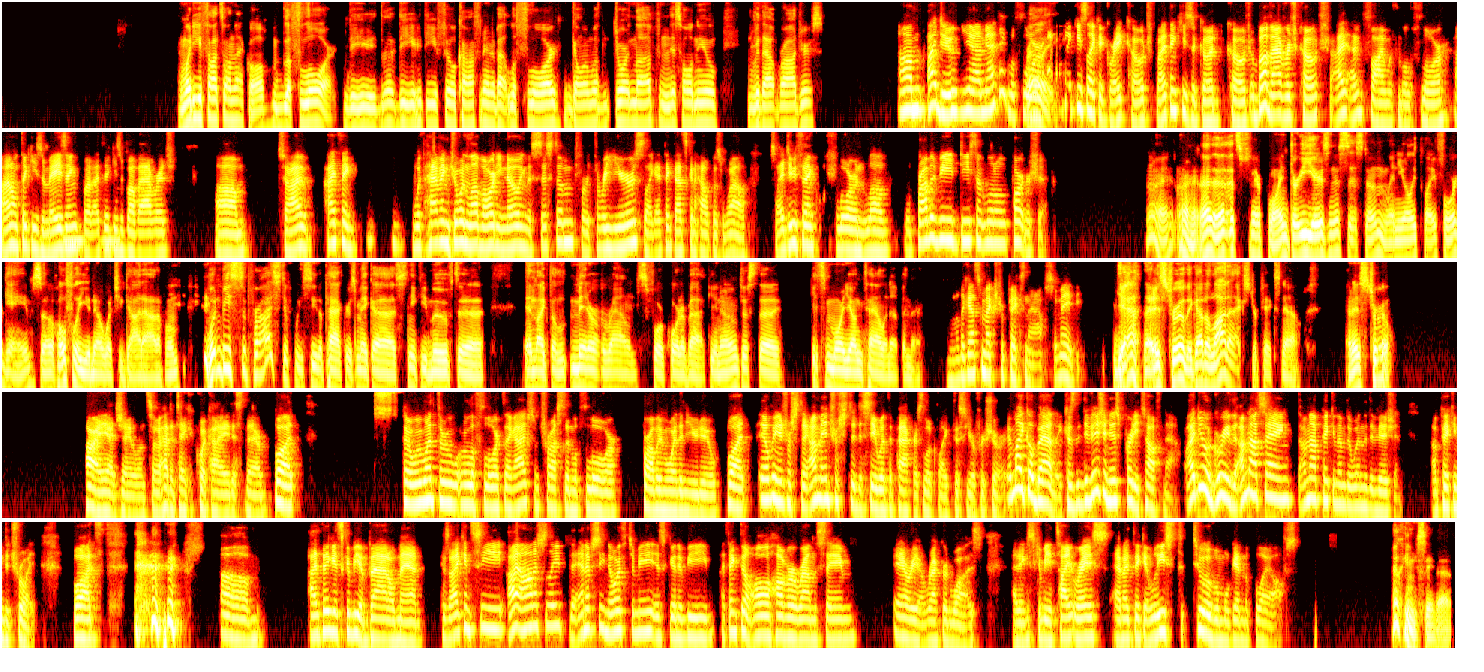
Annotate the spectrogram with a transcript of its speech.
what are your thoughts on that goal? LaFleur. Do you do you do you feel confident about LaFleur going with Jordan Love and this whole new without Rodgers? Um, I do. Yeah, I mean, I think LaFleur. Really? I think he's like a great coach, but I think he's a good coach, above average coach. I, I'm fine with LaFleur. I don't think he's amazing, but I think he's above average. Um, so I I think with having Jordan Love already knowing the system for three years, like I think that's going to help as well. So I do think LaFleur and Love will probably be a decent little partnership. All right, all right, that, that's fair point. Three years in the system when you only play four games, so hopefully you know what you got out of them. Wouldn't be surprised if we see the Packers make a sneaky move to in like the mid or rounds for quarterback. You know, just to get some more young talent up in there. Well, they got some extra picks now, so maybe. Yeah, that is true. They got a lot of extra picks now. That is true. All right, yeah, Jalen. So I had to take a quick hiatus there, but so we went through LaFleur thing. I have some trust in LaFleur, probably more than you do, but it'll be interesting. I'm interested to see what the Packers look like this year for sure. It might go badly because the division is pretty tough now. I do agree that I'm not saying I'm not picking them to win the division. I'm picking Detroit, but um, I think it's gonna be a battle, man. Because I can see, I honestly, the NFC North to me is going to be. I think they'll all hover around the same area record wise. I think it's going to be a tight race, and I think at least two of them will get in the playoffs. How can you say that?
